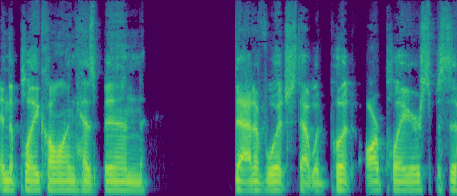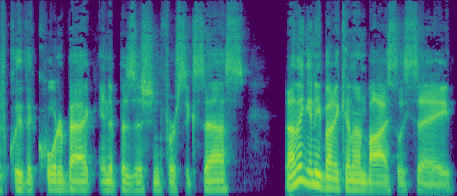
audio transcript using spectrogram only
and the play calling has been that of which that would put our players, specifically the quarterback, in a position for success. And I think anybody can unbiasedly say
